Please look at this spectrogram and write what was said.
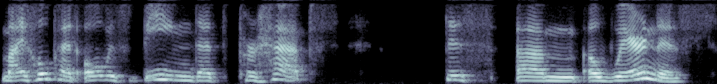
my hope had always been that perhaps this um, awareness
